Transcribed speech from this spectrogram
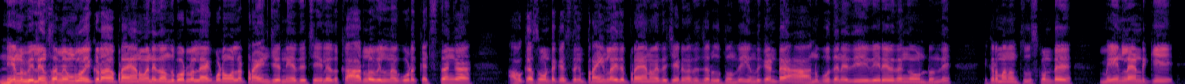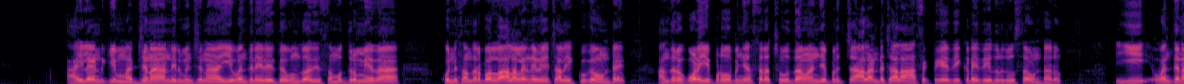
నేను వెళ్ళిన సమయంలో ఇక్కడ ప్రయాణం అనేది అందుబాటులో లేకపోవడం వల్ల ట్రైన్ జర్నీ అయితే చేయలేదు. కారులో వెళ్ళినా కూడా ఖచ్చితంగా అవకాశం ఉంటే ఖచ్చితంగా ట్రైన్లో అయితే ప్రయాణం అయితే చేయడం అయితే జరుగుతుంది. ఎందుకంటే ఆ అనుభూతి అనేది వేరే విధంగా ఉంటుంది. ఇక్కడ మనం చూసుకుంటే మెయిన్ ల్యాండ్కి ఐలాండ్కి మధ్యన నిర్మించిన ఈ వంతెన ఏదైతే ఉందో అది సముద్రం మీద కొన్ని సందర్భాల్లో అలలు అనేవి చాలా ఎక్కువగా ఉంటాయి. అందరూ కూడా ఎప్పుడు ఓపెన్ చేస్తారో చూద్దామని చెప్పి చాలా అంటే చాలా ఆసక్తిగా అయితే ఇక్కడైతే ఎదురు చూస్తూ ఉంటారు. ఈ వంతెన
